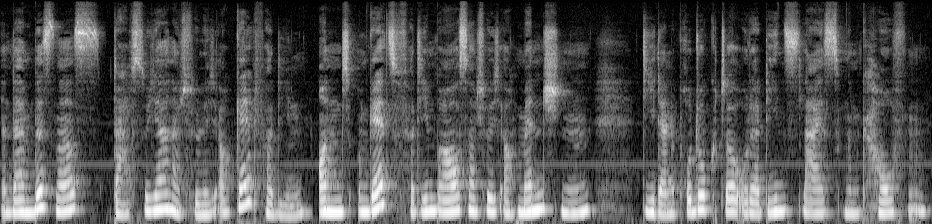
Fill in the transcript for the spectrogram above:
in deinem Business darfst du ja natürlich auch Geld verdienen. Und um Geld zu verdienen, brauchst du natürlich auch Menschen, die deine Produkte oder Dienstleistungen kaufen.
